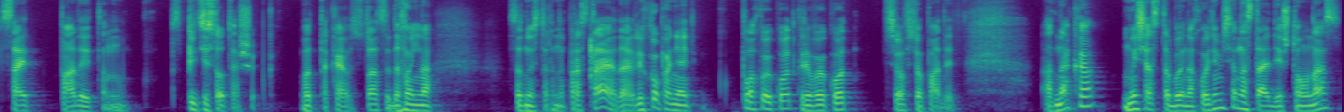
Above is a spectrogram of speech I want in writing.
сайт падает там, ну, с 500 ошибкой. Вот такая вот ситуация довольно, с одной стороны, простая, да, легко понять, плохой код, кривой код, все, все падает. Однако мы сейчас с тобой находимся на стадии, что у нас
